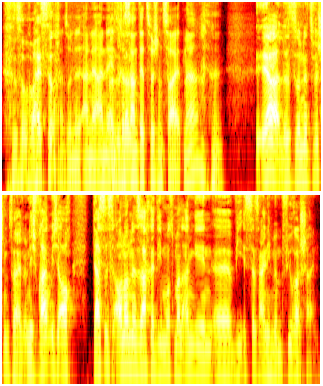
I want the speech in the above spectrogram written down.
So, weißt du? Also eine, eine, eine Also das- interessante Zwischenzeit, ne? Ja, das ist so eine Zwischenzeit. Und ich frage mich auch, das ist auch noch eine Sache, die muss man angehen, äh, wie ist das eigentlich mit dem Führerschein?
